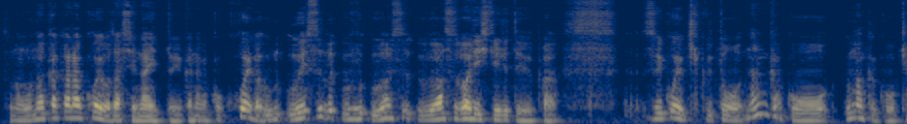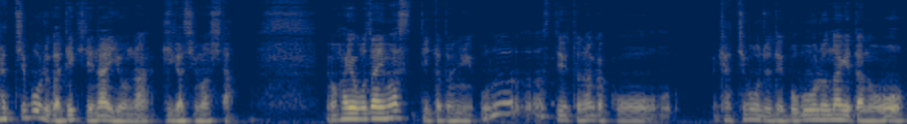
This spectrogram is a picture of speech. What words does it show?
そのお腹から声を出してないというか、なんかこう声が上す、上す、上すばりしているというか、そういう声を聞くと、なんかこう、うまくこう、キャッチボールができてないような気がしました。おはようございますって言った後に、おはようございますって言うとなんかこう、キャッチボールでボボールを投げたのを、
